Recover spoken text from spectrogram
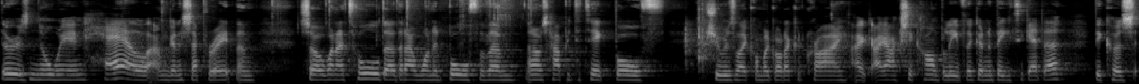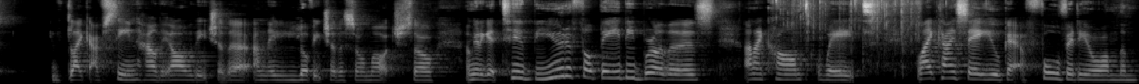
There is no way in hell I'm going to separate them. So when I told her that I wanted both of them and I was happy to take both, she was like, oh my God, I could cry. I, I actually can't believe they're going to be together because like I've seen how they are with each other and they love each other so much. So I'm going to get two beautiful baby brothers and I can't wait. Like I say, you'll get a full video on them.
